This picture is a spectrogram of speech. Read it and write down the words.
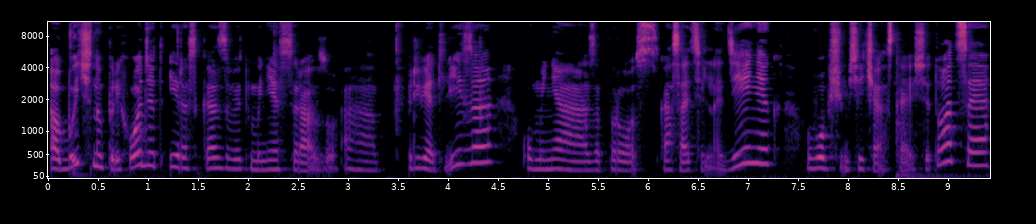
обычно приходит и рассказывает мне сразу: «А, "Привет, Лиза, у меня запрос касательно денег. В общем, сейчас такая ситуация.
